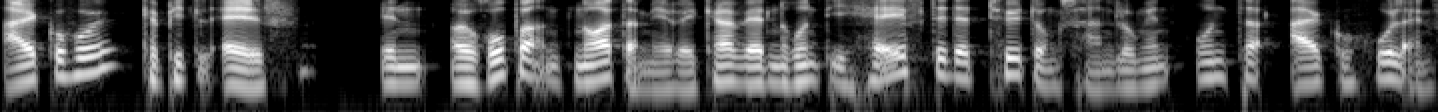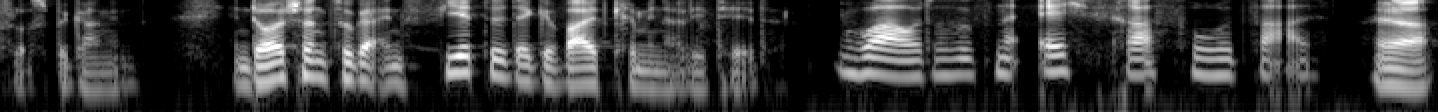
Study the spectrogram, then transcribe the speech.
Alkohol, Kapitel 11. In Europa und Nordamerika werden rund die Hälfte der Tötungshandlungen unter Alkoholeinfluss begangen. In Deutschland sogar ein Viertel der Gewaltkriminalität. Wow, das ist eine echt krass hohe Zahl. Ja,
